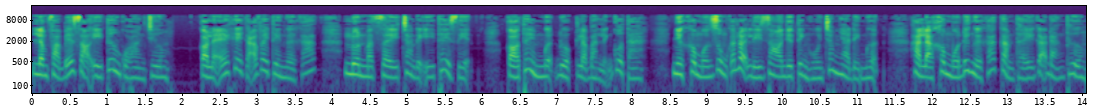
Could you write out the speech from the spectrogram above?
Lâm Phạm biết rõ ý tưởng của Hoàng Trường. Có lẽ khi gã vay tiền người khác, luôn mặt dày chẳng để ý thể diện. Có thể mượn được là bản lĩnh của ta, nhưng không muốn dùng các loại lý do như tình huống trong nhà để mượn. Hẳn là không muốn để người khác cảm thấy gã đáng thương.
